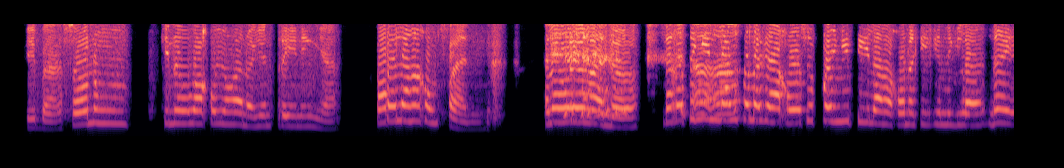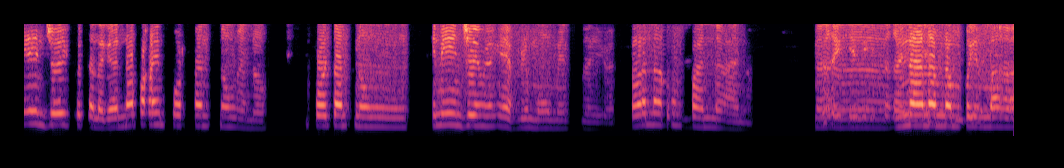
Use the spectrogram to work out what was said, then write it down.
Di ba? So, nung kinuha ko yung ano, yung training niya, para lang akong fan. Alam mo yung ano, nakatingin Oo. lang talaga ako, super ngiti lang ako, nakikinig lang, na-enjoy ko talaga. Napaka-important nung ano, important nung ini-enjoy mo yung every moment na yun. Para lang akong fan na ano, na sa nananamnam ko yung mga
